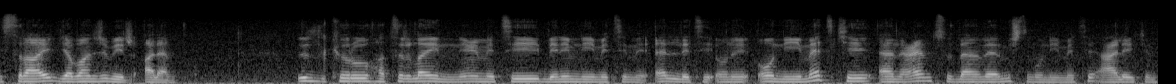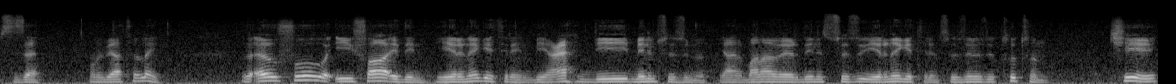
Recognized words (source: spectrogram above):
İsrail yabancı bir alem Üzkürü hatırlayın nimeti benim nimetimi elleti onu o nimet ki en'amtu ben vermiştim o nimeti aleyküm size. Onu bir hatırlayın. Ve evfu ve ifa edin yerine getirin bi ahdi benim sözümü. Yani bana verdiğiniz sözü yerine getirin. Sözünüzü tutun ki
